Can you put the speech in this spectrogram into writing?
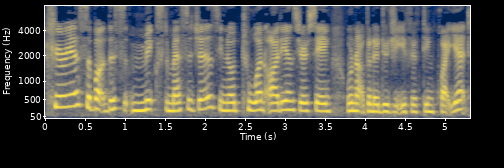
curious about this mixed messages. You know, to one audience, you're saying we're not going to do GE15 quite yet.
